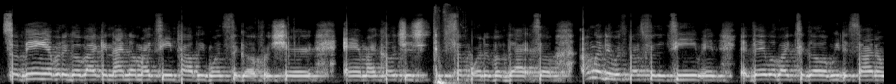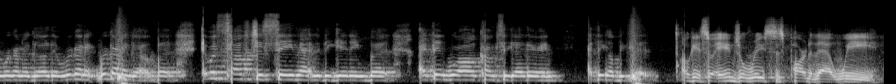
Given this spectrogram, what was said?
So being able to go back and I know my team probably wants to go for sure, and my coach is supportive of that. So I'm gonna do what's best for the team, and if they would like to go and we decide on we're gonna go, then we're gonna we're gonna go. But it was tough just seeing that in the beginning, but I think we'll all come together, and I think I'll be good. Okay, so Angel Reese is part of that we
